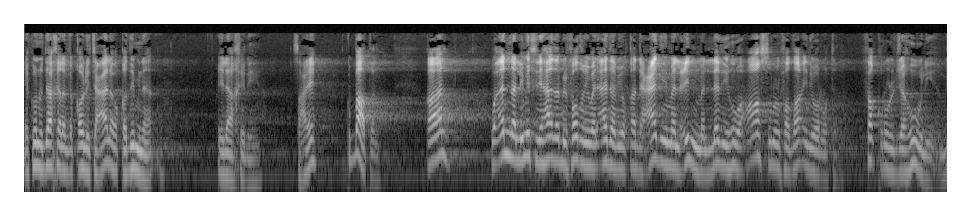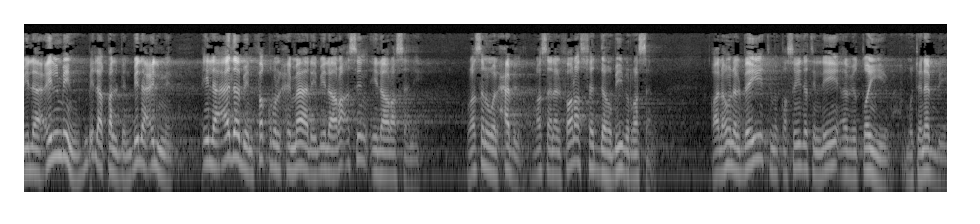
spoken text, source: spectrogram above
يكون داخلا في قوله تعالى وقدمنا إلى آخره. صحيح؟ باطل. قال وأن لمثل هذا بالفضل والأدب وقد عدم العلم الذي هو أصل الفضائل والرتب. فقر الجهول بلا علم بلا قلب بلا علم إلى أدب فقر الحمار بلا رأس إلى رسن. رسن هو الحبل. رسن الفرس شده به بالرسن. قال هنا البيت من قصيدة لابي طيب متنبي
